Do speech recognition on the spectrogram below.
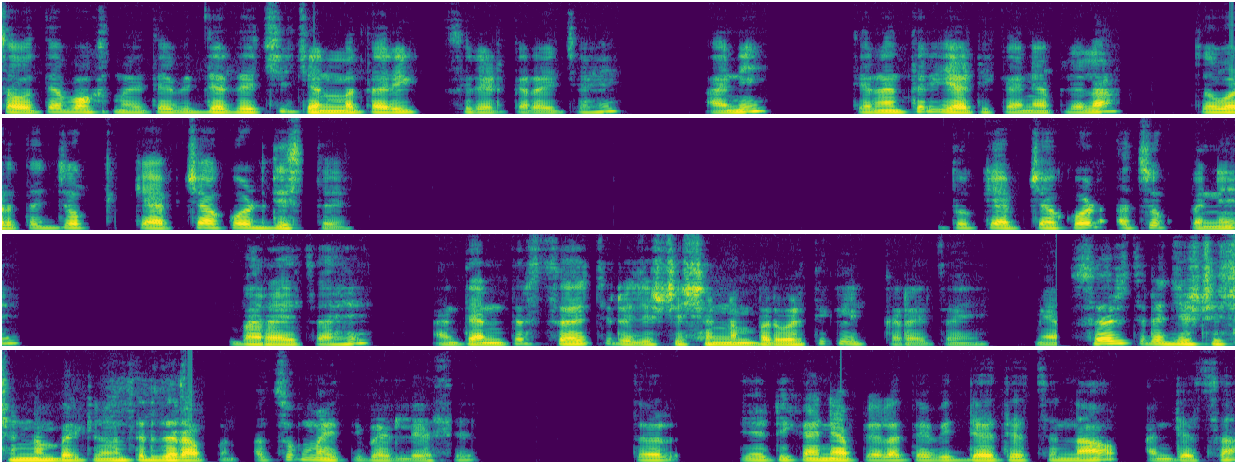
चौथ्या बॉक्समध्ये त्या विद्यार्थ्याची जन्मतारीख सिलेक्ट करायची आहे. आणि त्यानंतर या ठिकाणी आपल्याला जो वरता जो कॅपचा कोड दिसतोय तो कॅपचा कोड अचूकपणे भरायचा आहे. आणि त्यानंतर सर्च रजिस्ट्रेशन नंबरवरती क्लिक करायचं आहे. मी सर्च रजिस्ट्रेशन नंबर केल्यानंतर जर आपण अचूक माहिती भरली असेल तर या ठिकाणी आपल्याला त्या विद्यार्थ्याचं नाव आणि त्याचा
